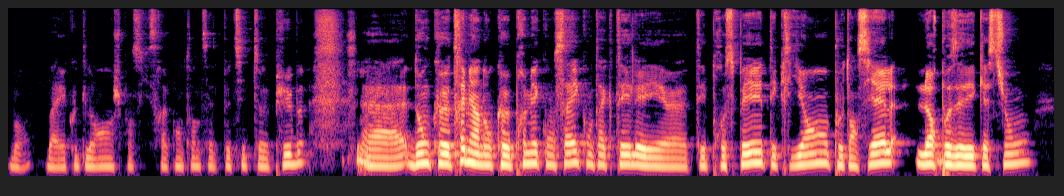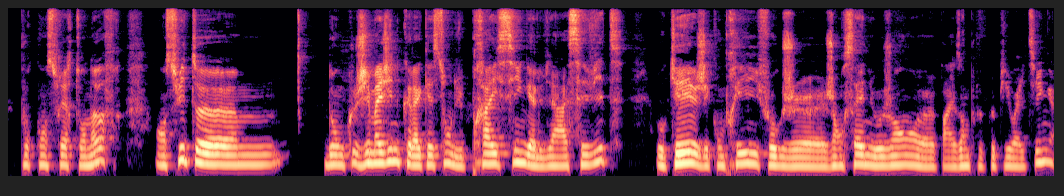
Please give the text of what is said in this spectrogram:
Bon, bah écoute Laurent, je pense qu'il sera content de cette petite euh, pub. Euh, donc euh, très bien, donc premier conseil, contacter les, tes prospects, tes clients potentiels, leur poser des questions pour construire ton offre. Ensuite, donc j'imagine que la question du pricing, elle vient assez vite. ok, j'ai compris, il faut que j'enseigne aux gens, euh, par exemple, le copywriting.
